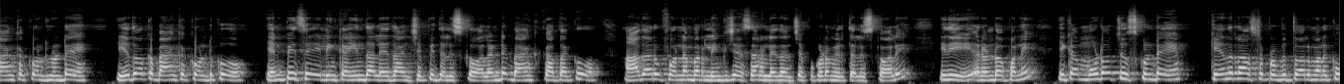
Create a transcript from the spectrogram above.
బ్యాంక్ అకౌంట్లు ఉంటే ఏదో ఒక బ్యాంక్ అకౌంట్కు ఎన్పిసిఐ లింక్ అయిందా లేదా అని చెప్పి తెలుసుకోవాలంటే బ్యాంక్ ఖాతాకు ఆధార్ ఫోన్ నెంబర్ లింక్ చేశారా లేదా అని చెప్పి కూడా మీరు తెలుసుకోవాలి. ఇది రెండో పని. ఇక మూడో చూసుకుంటే కేంద్ర రాష్ట్ర ప్రభుత్వాలు మనకు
